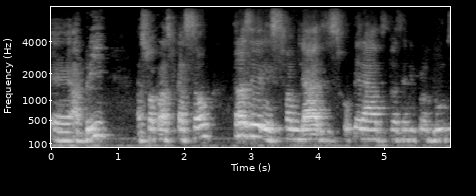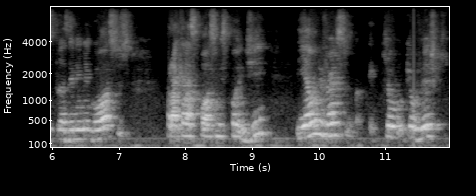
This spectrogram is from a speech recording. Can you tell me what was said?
é, abrir a sua classificação, trazerem esses familiares, esses cooperados, trazerem produtos, trazerem negócios, para que elas possam expandir. E é um universo que eu, que eu vejo que,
